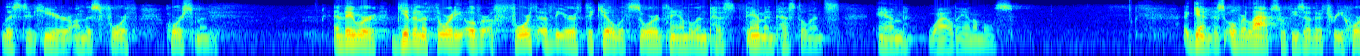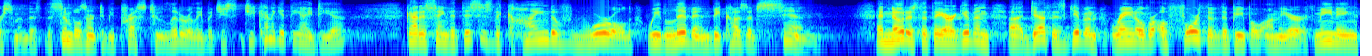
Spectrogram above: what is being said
listed here on this fourth horseman. And they were given authority over a fourth of the earth to kill with sword, famine, pestilence and wild animals. Again, this overlaps with these other three horsemen. The, the symbols aren't to be pressed too literally, but do you kind of get the idea? God is saying that this is the kind of world we live in because of sin. And notice that they are given, uh, death is given reign over a fourth of the people on the earth, meaning,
